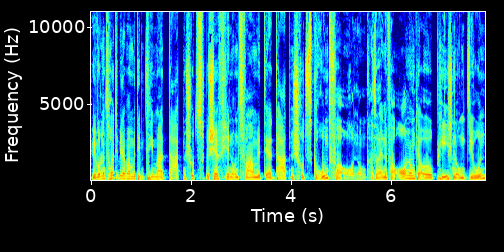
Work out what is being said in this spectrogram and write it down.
Wir wollen uns heute wieder mal mit dem Thema Datenschutz beschäftigen und zwar mit der Datenschutzgrundverordnung, also eine Verordnung der Europäischen Union,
